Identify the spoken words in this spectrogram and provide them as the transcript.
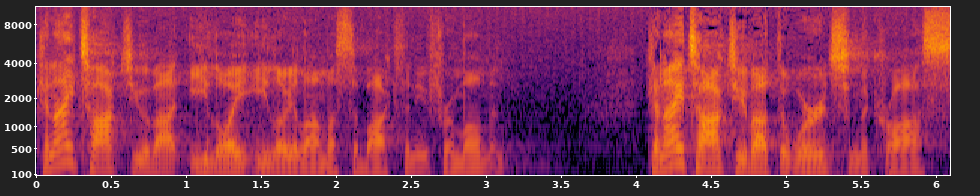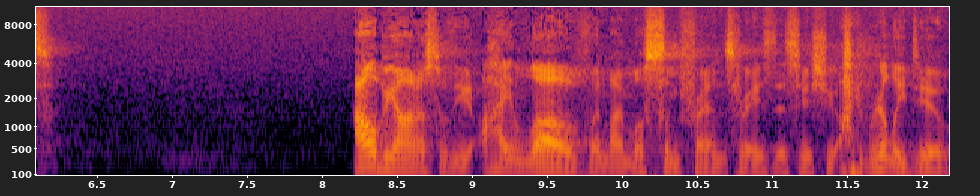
Can I talk to you about Eloi, Eloi, Lama Sabachthani for a moment? Can I talk to you about the words from the cross? I'll be honest with you, I love when my Muslim friends raise this issue. I really do.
